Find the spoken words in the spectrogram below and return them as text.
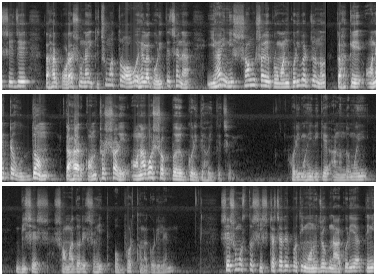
সে যে তাহার পড়াশোনায় কিছুমাত্র অবহেলা করিতেছে না, ইহাই নিঃসংশয়ে প্রমাণ করিবার জন্য তাহাকে অনেকটা উদ্যম তাহার কণ্ঠস্বরে অনাবশ্যক প্রয়োগ করিতে হইতেছে। হরিমোহিনীকে আনন্দময়ী, বিশেষ সমাদরের সহিত অভ্যর্থনা করিলেন। সে সমস্ত শিষ্টাচারের প্রতি মনোযোগ না করিয়া তিনি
